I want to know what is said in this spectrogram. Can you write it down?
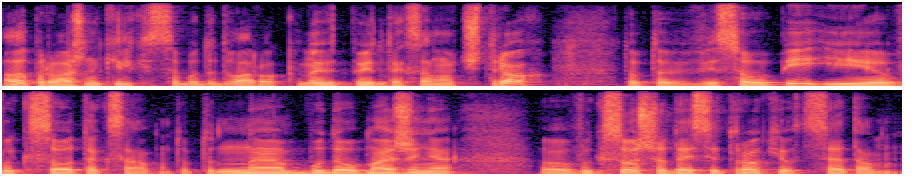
Але переважна кількість це буде два роки. Ну, відповідно, так само в чотирьох, тобто в SOP і в XO так само. Тобто не буде обмеження е, в XO, що 10 років це там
